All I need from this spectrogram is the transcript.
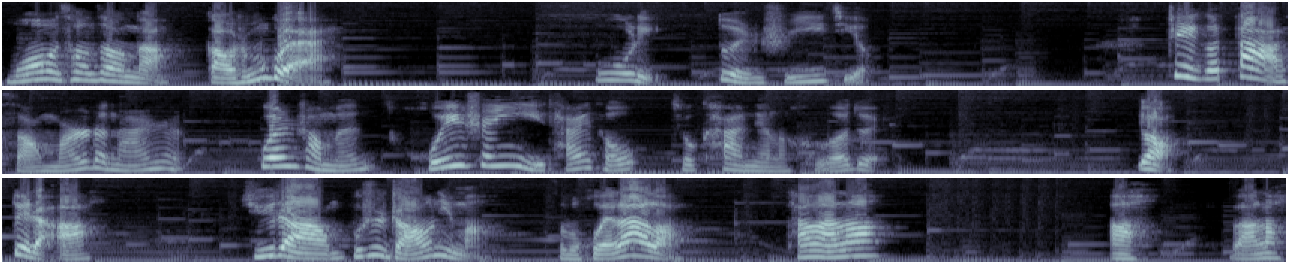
磨磨蹭蹭的，搞什么鬼？屋里顿时一静。这个大嗓门的男人关上门，回身一抬头，就看见了何队。哟，队长，局长不是找你吗？怎么回来了？谈完了？啊，完了。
